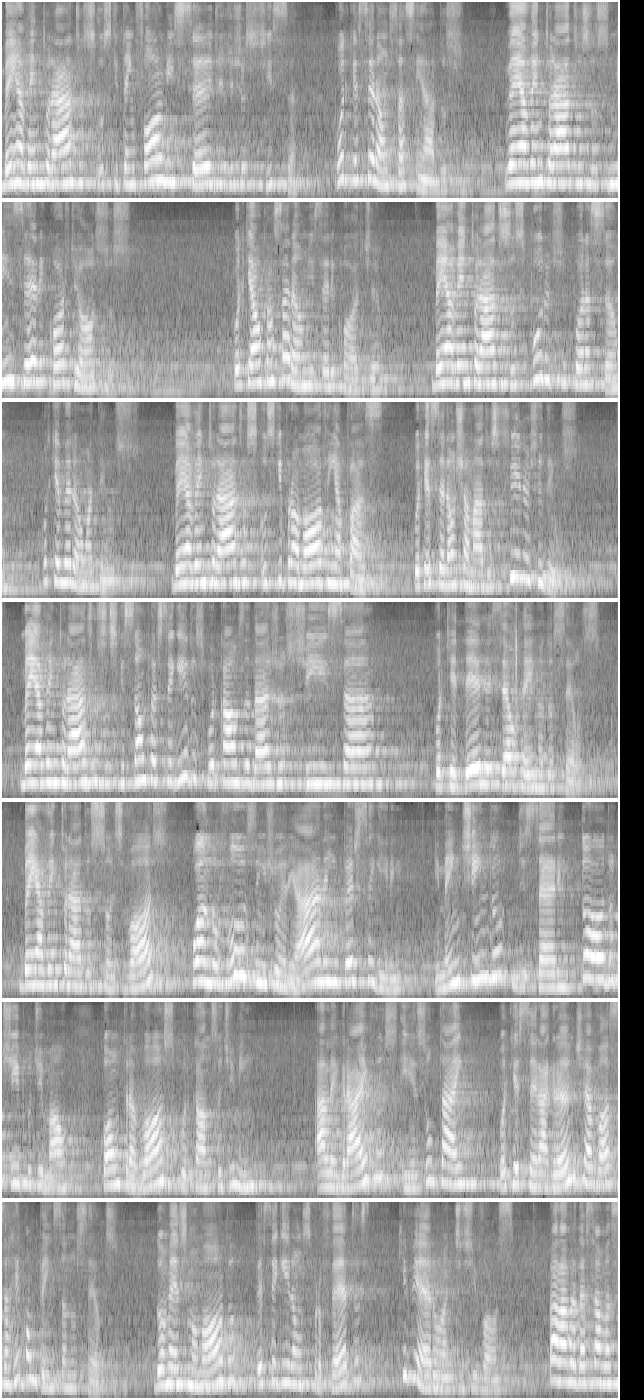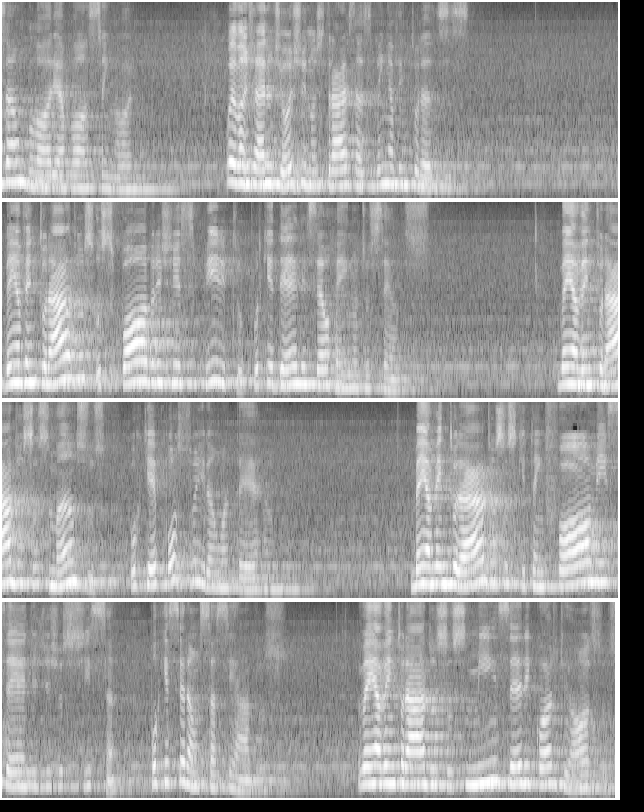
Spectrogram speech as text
Bem-aventurados os que têm fome e sede de justiça, porque serão saciados. Bem-aventurados os misericordiosos, porque alcançarão misericórdia. Bem-aventurados os puros de coração, porque verão a Deus. Bem-aventurados os que promovem a paz, porque serão chamados filhos de Deus. Bem-aventurados os que são perseguidos por causa da justiça, porque deles é o reino dos céus. Bem-aventurados sois vós, quando vos injuriarem e perseguirem, e mentindo disserem todo tipo de mal contra vós por causa de mim. Alegrai-vos e exultai, porque será grande a vossa recompensa nos céus do mesmo modo, perseguiram os profetas que vieram antes de vós. Palavra da salvação, glória a vós, Senhor. O Evangelho de hoje nos traz as bem-aventuranças. Bem-aventurados os pobres de espírito, porque deles é o reino dos céus. Bem-aventurados os mansos, porque possuirão a terra. Bem-aventurados os que têm fome e sede de justiça, porque serão saciados. Bem-aventurados os misericordiosos,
